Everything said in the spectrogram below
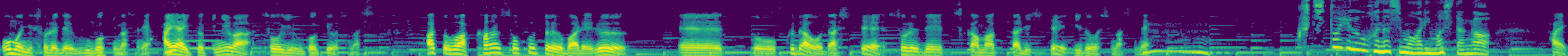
主にそれで動きますね。早い時にはそういう動きをします。あとは観測と呼ばれる、えーっっ、と、管を出して、それで捕まったりして移動しますうね。ん口というお話もありましたが、はい。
